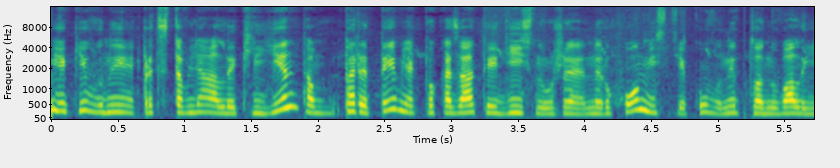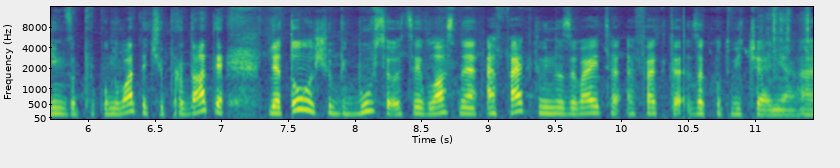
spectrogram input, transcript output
які вони представляли клієнтам перед тим, як показати дійсно вже нерухомість, яку вони планували їм запропонувати чи продати, для того, щоб відбувся оцей власне ефект. Він називається ефект закотвічення.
